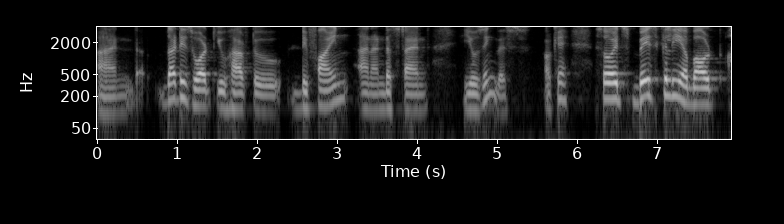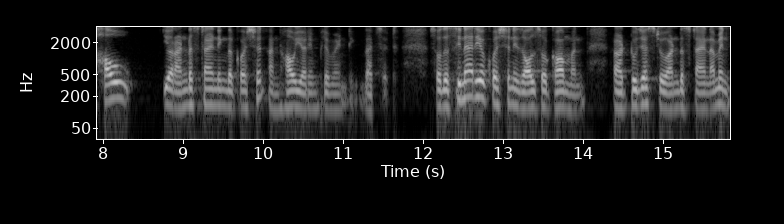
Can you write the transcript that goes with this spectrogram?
And that is what you have to define and understand using this. Okay. So it's basically about how you're understanding the question and how you're implementing that's it so the scenario question is also common uh, to just to understand i mean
